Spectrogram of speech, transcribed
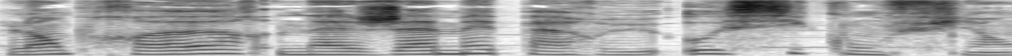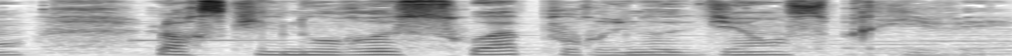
L'empereur n'a jamais paru aussi confiant lorsqu'il nous reçoit pour une audience privée.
